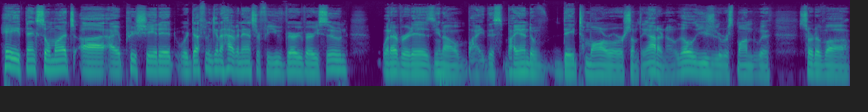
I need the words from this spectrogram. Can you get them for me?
"Hey, thanks so much. Uh, I appreciate it. We're definitely gonna have an answer for you very, very soon. Whatever it is, you know, by this by end of day tomorrow or something. I don't know. They'll usually respond with sort of a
